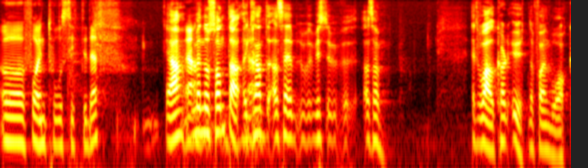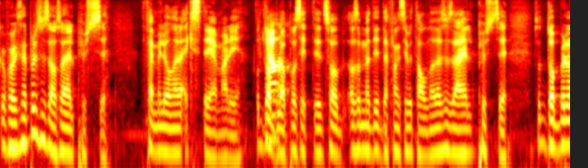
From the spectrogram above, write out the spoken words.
og få inn to City Def. Ja, Ja. men noe sånt, da. Ikke Ja. sant? Altså, hvis altså Et wildcard uten å få en Walker, for eksempel, syns jeg også er helt pussig. Fem millioner er ekstrem verdi. Og dobla Ja. på City så, altså med de defensive tallene. Det syns jeg er helt pussig. Så dobbel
